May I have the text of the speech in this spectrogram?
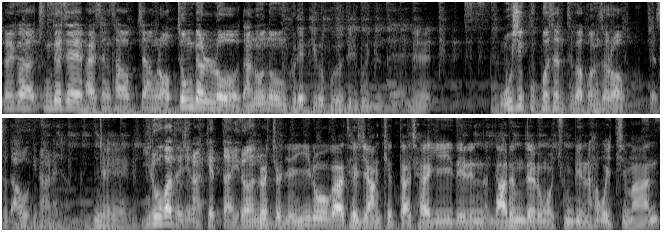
저희가 중대재해 발생 사업장을 업종별로 나눠놓은 그래픽을 보여드리고 있는데 예, 59%가 건설업에서 나오긴 하네요. 예. 1호가 되진 않겠다 이런 그렇죠. 이제 1호가 되지 않겠다. 자기들은 나름대로 뭐 준비는 하고 있지만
